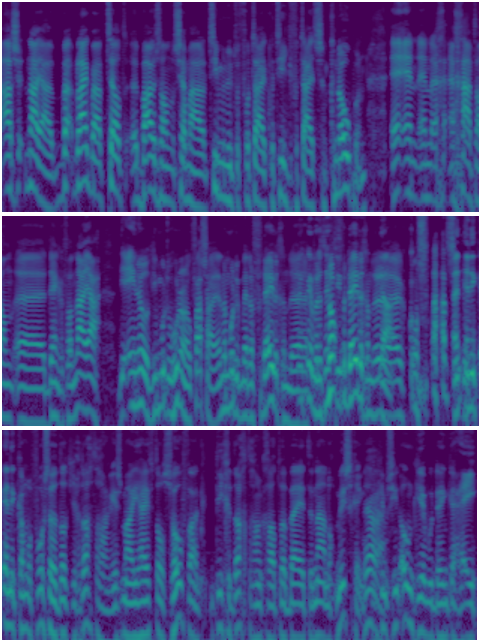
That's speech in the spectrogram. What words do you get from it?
als je, nou ja, blijkbaar telt uh, Buis dan zeg maar 10 minuten voor tijd, kwartiertje voor tijd zijn knopen. En, en, en, en gaat dan eh, denken van, nou ja, die 1-0 die moeten we hoe dan ook vasthouden. En dan moet ik met een verdedigende, maar dat nog verdedigende Ja. constellatie. En, en, ik, en ik kan me voorstellen dat je gedachtegang is, maar hij heeft al zo vaak die gedachtegang gehad waarbij het daarna nog misging. Ja. Dat je misschien ook een keer moet denken, hey,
